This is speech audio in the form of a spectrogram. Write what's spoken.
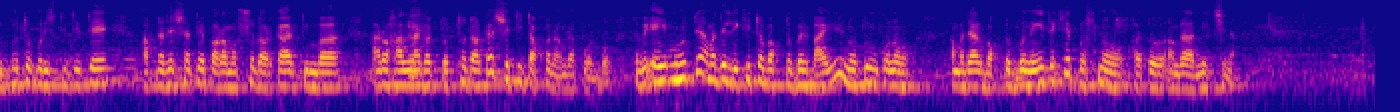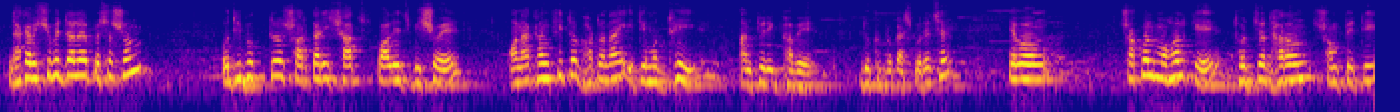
উদ্ভূত পরিস্থিতিতে আপনাদের সাথে পরামর্শ দরকার কিংবা আরও হালনাগদ তথ্য দরকার, সেটি তখন আমরা করব। তবে এই মুহূর্তে আমাদের লিখিত বক্তব্যের বাইরে নতুন কোনো আমাদের আর বক্তব্য নেই দেখে প্রশ্ন হয়তো আমরা নিচ্ছি না। ঢাকা বিশ্ববিদ্যালয়ের প্রশাসন অধিভুক্ত সরকারি সাত কলেজ বিষয়ে অনাকাঙ্ক্ষিত ঘটনায় ইতিমধ্যেই আন্তরিকভাবে দুঃখ প্রকাশ করেছে এবং সকল মহলকে ধৈর্য ধারণ, সম্প্রীতি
